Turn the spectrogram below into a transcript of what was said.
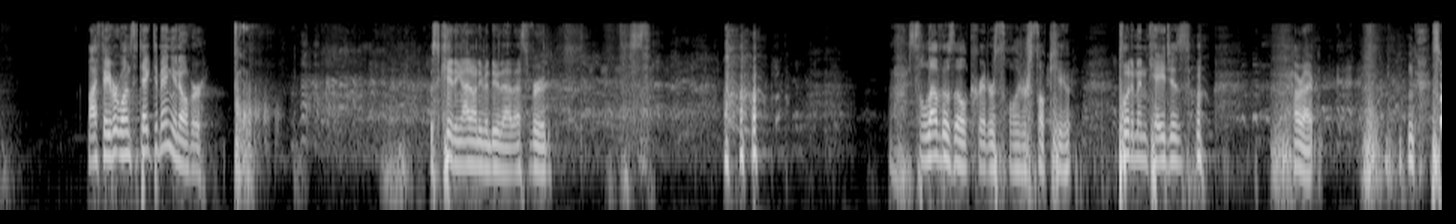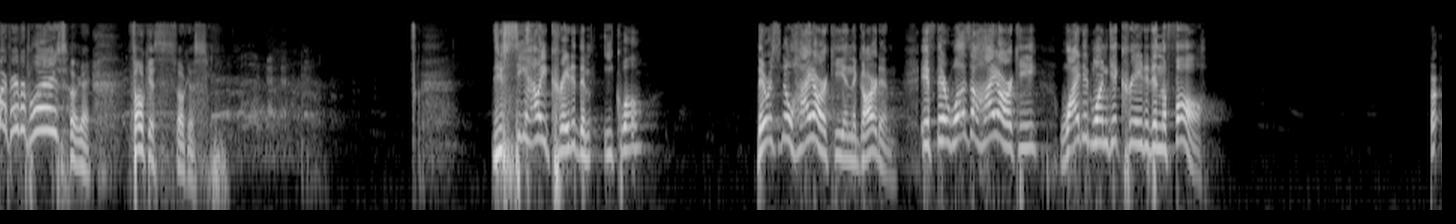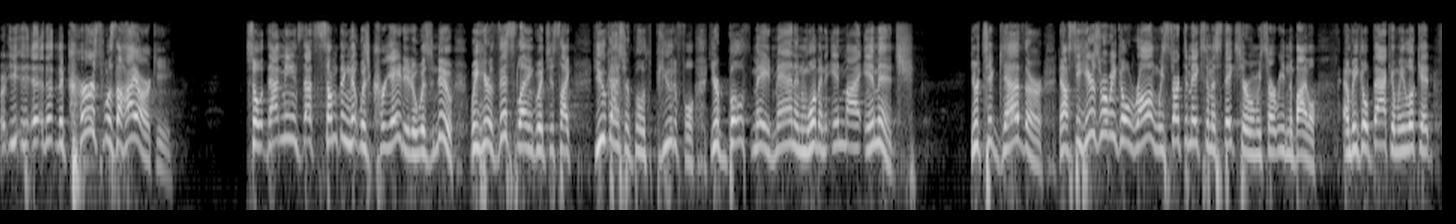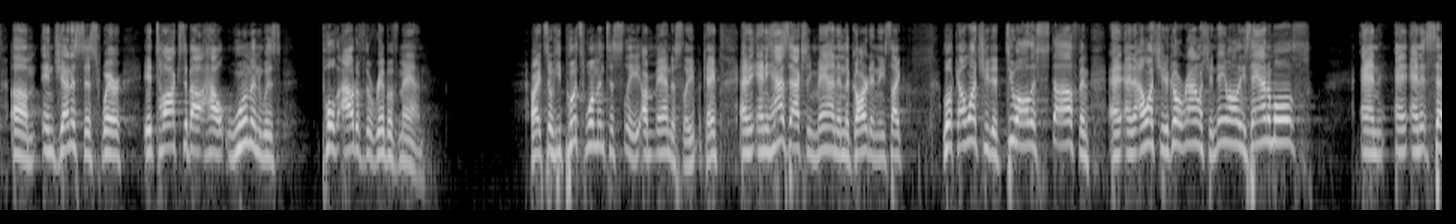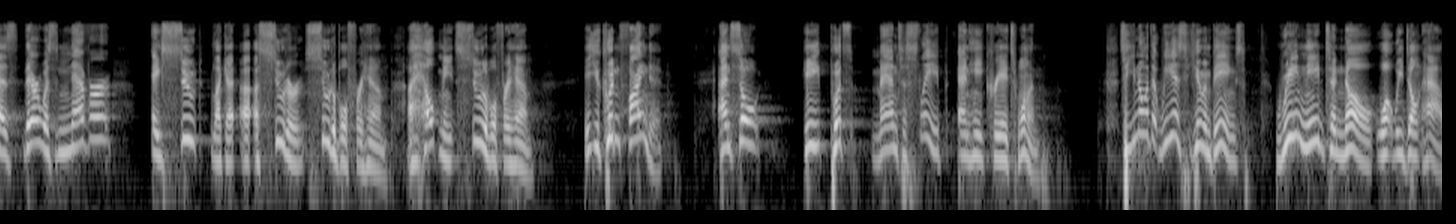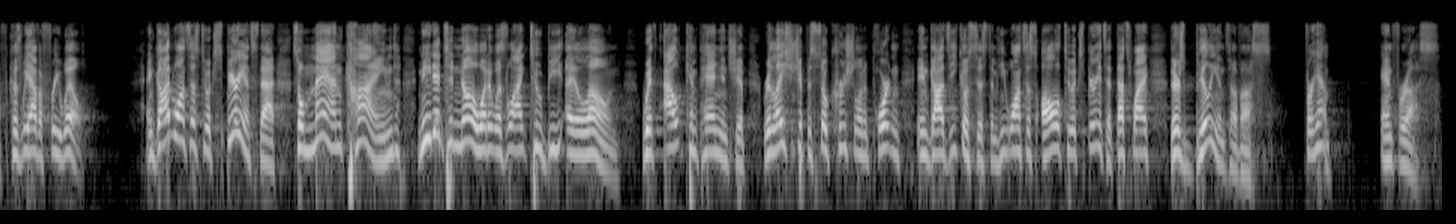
My favorite ones to take dominion over. Just kidding, I don't even do that. That's rude. I just love those little critters. Oh, they're so cute. Put them in cages. All right. it's my favorite place. Okay. Focus, focus. Do you see how he created them equal? There was no hierarchy in the garden. If there was a hierarchy, why did one get created in the fall? Uh, the curse was the hierarchy. So that means that's something that was created, it was new. We hear this language, it's like, you guys are both beautiful. You're both made, man and woman, in my image. You're together. Now, see, here's where we go wrong. We start to make some mistakes here when we start reading the Bible. And we go back and we look at um, in Genesis where it talks about how woman was pulled out of the rib of man. All right, so he puts woman to sleep, or man to sleep, okay? And, and he has actually man in the garden. He's like, Look, I want you to do all this stuff, and, and, and I want you to go around, I want you to name all these animals. And, and, and it says, There was never a suit, like a, a, a suitor suitable for him, a helpmeet suitable for him. It, you couldn't find it. And so he puts man to sleep and he creates woman. So, you know what? That we as human beings, we need to know what we don't have because we have a free will. And God wants us to experience that. So mankind needed to know what it was like to be alone without companionship. Relationship is so crucial and important in God's ecosystem. He wants us all to experience it. That's why there's billions of us for Him and for us.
